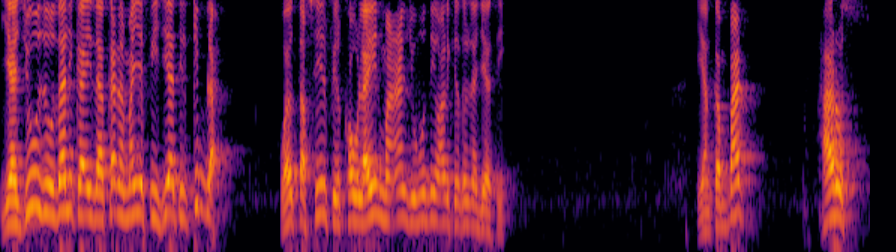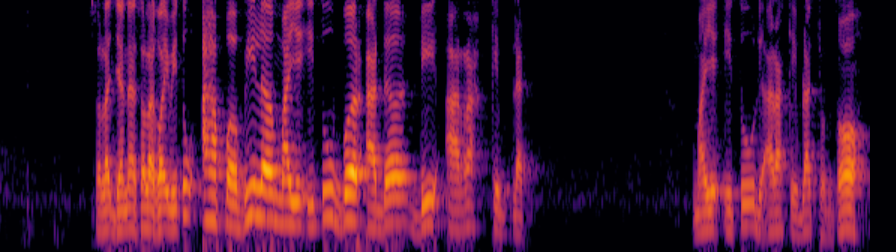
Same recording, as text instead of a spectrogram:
yajuzu dzalika idza kana mayyit fi jihatil qiblah wa tafsil fil qaulain ma'al jumudi al najasi. Yang keempat, harus solat jenazah solat gaib itu apabila mayat itu berada di arah kiblat. Mayat itu di arah kiblat contoh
